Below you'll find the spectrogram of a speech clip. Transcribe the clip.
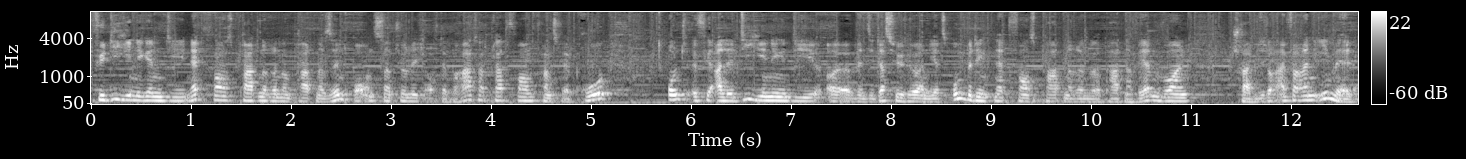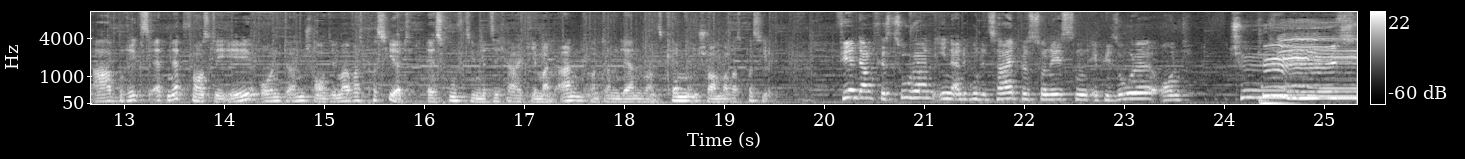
für diejenigen, die Netfonds-Partnerinnen und Partner sind, bei uns natürlich auf der Beraterplattform Transfer Pro. Und für alle diejenigen, die, äh, wenn Sie das hier hören, jetzt unbedingt Netfonds-Partnerin oder Partner werden wollen, schreiben Sie doch einfach eine E-Mail abrix.netfonds.de und dann schauen Sie mal, was passiert. Es ruft Sie mit Sicherheit jemand an und dann lernen wir uns kennen und schauen mal, was passiert. Vielen Dank fürs Zuhören, Ihnen eine gute Zeit, bis zur nächsten Episode und tschüss. tschüss.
